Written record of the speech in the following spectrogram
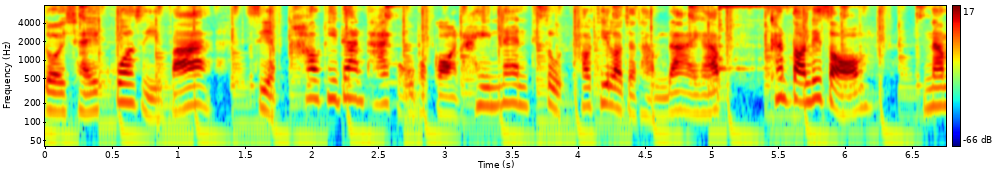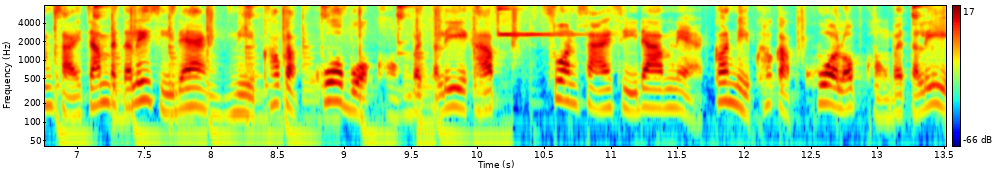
โดยใช้ขั้วสีฟ้า เสียบเข้าที่ด้านท้ายของอุปกรณ์ให้แน่นที่สุดเท่าที่เราจะทำได้ครับ ขั้นตอนที่ 2นำสายจัมแบตเตอรี่สีแดงหนีบเข้ากับขั้วบวกของแบตเตอรี่ครับ ส่วนสายสีดำเนี่ยก็หนีบเข้ากับขั้วลบของแบตเตอรี่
